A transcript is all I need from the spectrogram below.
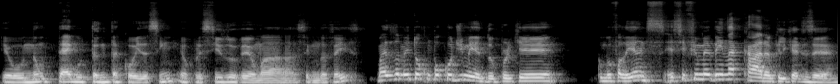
eu não pego tanta coisa assim, eu preciso ver uma segunda vez. Mas eu também tô com um pouco de medo, porque, como eu falei antes, esse filme é bem na cara o que ele quer dizer.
